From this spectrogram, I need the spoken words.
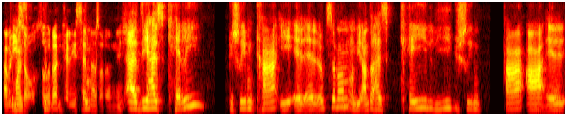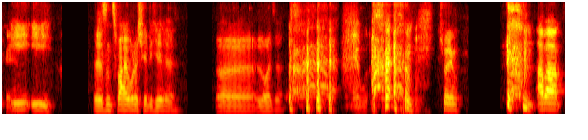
Aber die meinst, ist auch so, oder? Kelly Sanders du, oder nicht? Äh, die heißt Kelly, geschrieben K-E-L-L-Y und die andere heißt Kaylee, geschrieben K-A-L-E-E. -E. Das sind zwei unterschiedliche äh, Leute. Gut. Entschuldigung. aber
